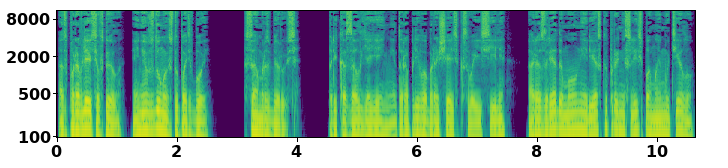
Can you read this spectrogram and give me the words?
«Отправляйся в тыл и не вздумай вступать в бой. Сам разберусь», — приказал я ей, неторопливо обращаясь к своей силе, а разряды молнии резко пронеслись по моему телу,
